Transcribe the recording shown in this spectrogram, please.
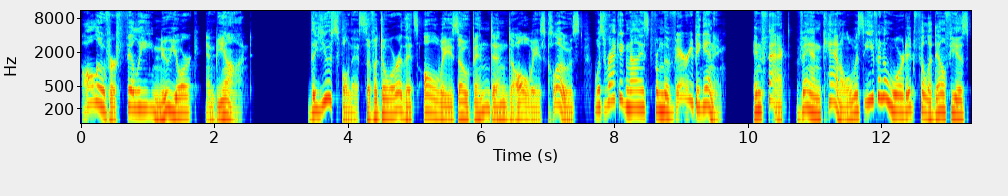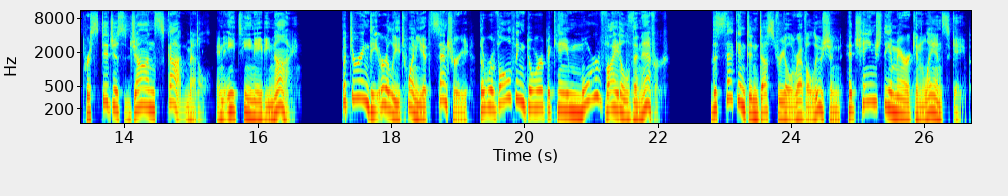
all over Philly, New York, and beyond. The usefulness of a door that's always opened and always closed was recognized from the very beginning. In fact, Van Kannel was even awarded Philadelphia's prestigious John Scott Medal in 1889. But during the early 20th century, the revolving door became more vital than ever. The Second Industrial Revolution had changed the American landscape,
